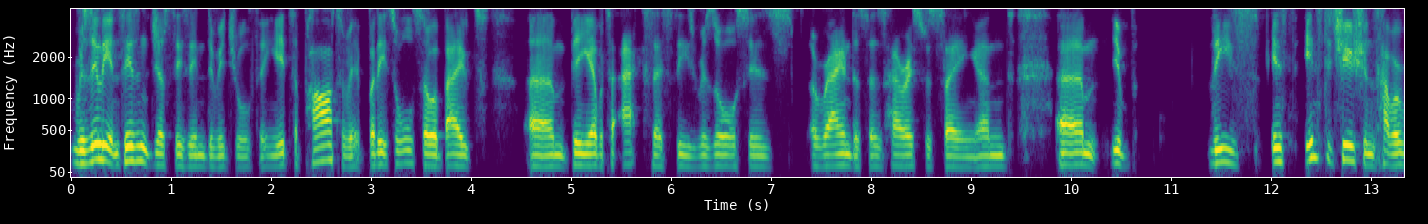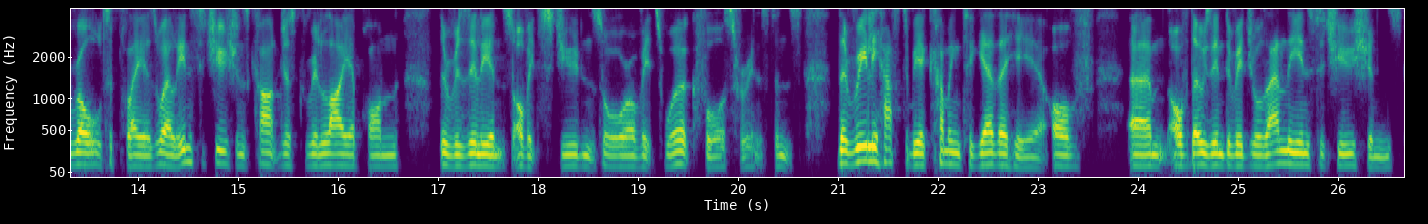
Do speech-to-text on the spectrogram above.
resilience isn't just this individual thing it's a part of it but it's also about um, being able to access these resources around us, as Harris was saying, and um, you, these institutions have a role to play as well. Institutions can't just rely upon the resilience of its students or of its workforce, for instance. There really has to be a coming together here of um, of those individuals and the institutions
